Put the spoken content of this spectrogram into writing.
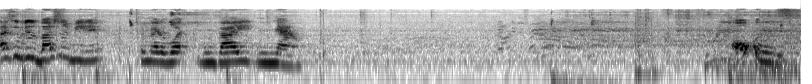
I can do the bison beating no matter what right now. Oh,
